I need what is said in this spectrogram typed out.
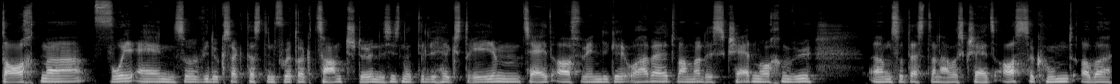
taucht man voll ein, so wie du gesagt hast, den Vortrag zusammenzustellen. Es ist natürlich extrem zeitaufwendige Arbeit, wenn man das gescheit machen will, ähm, sodass dann auch was Gescheites rauskommt. Aber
